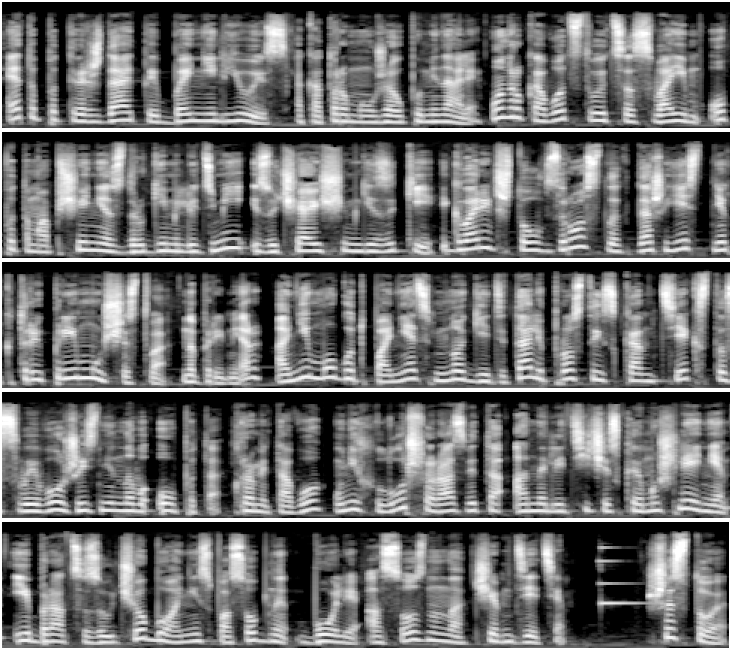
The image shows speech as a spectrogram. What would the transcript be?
Это подтверждает и Бенни Льюис, о котором мы уже упоминали. Он руководствуется своим опытом общения с другими людьми, изучающими языки, и говорит, что у взрослых даже есть некоторые преимущества. Например, они могут понять многие детали просто из контекста своего жизненного опыта. Кроме того, у них лучше развито аналитическое мышление, и браться за учебу они способны более осознанно осознанно, чем дети. Шестое.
